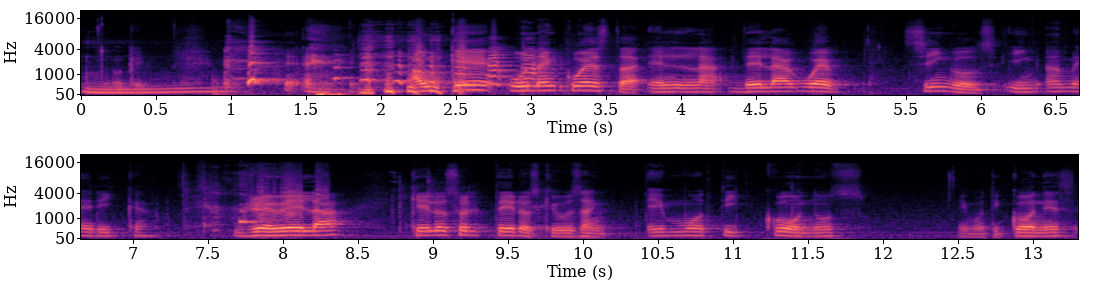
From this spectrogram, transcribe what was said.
Ok. Mm, Aunque una encuesta en la, de la web Singles in America revela que los solteros que usan emoticonos, emoticones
